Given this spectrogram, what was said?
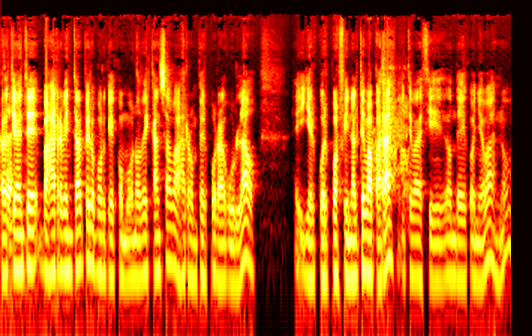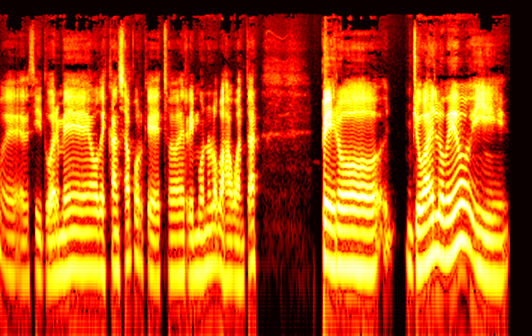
prácticamente vas a reventar, pero porque como no descansas, vas a romper por algún lado. Y el cuerpo al final te va a parar y te va a decir dónde coño vas, ¿no? Es decir, duerme o descansa porque esto de ritmo no lo vas a aguantar. Pero yo a él lo veo y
